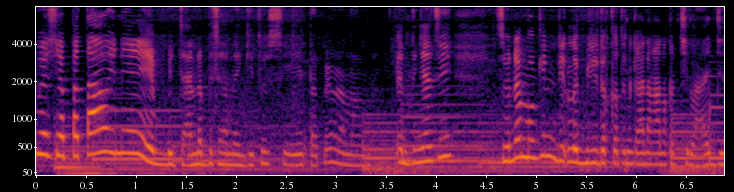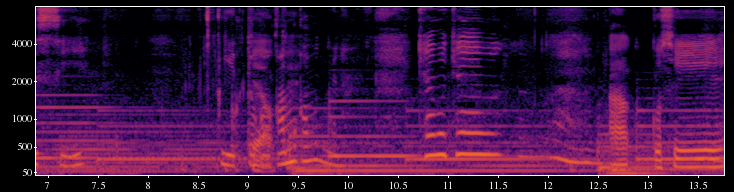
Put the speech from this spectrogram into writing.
biar siapa tahu ini. Bercanda-bercanda gitu sih tapi memang intinya sih sebenarnya mungkin di- lebih dideketin ke anak-anak kecil aja sih. Gitu. Oke, kalau oke. kamu kamu gimana? Kamu kamu. Aku sih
